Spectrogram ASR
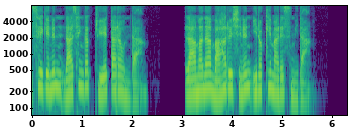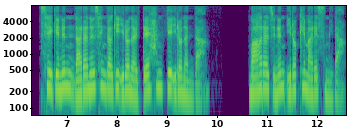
세계는 나 생각 뒤에 따라온다. 라마나 마하르시는 이렇게 말했습니다. 세계는 나라는 생각이 일어날 때 함께 일어난다. 마하라지는 이렇게 말했습니다.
